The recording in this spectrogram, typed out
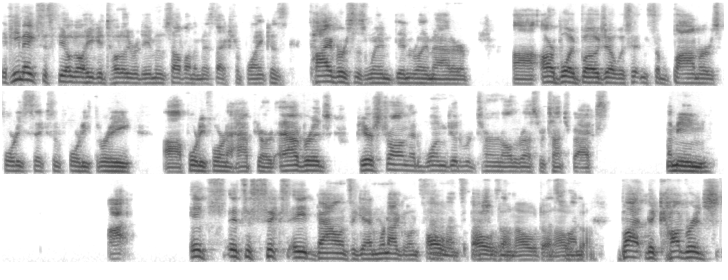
if he makes this field goal, he could totally redeem himself on the missed extra point because tie versus win didn't really matter. Uh, our boy Bojo was hitting some bombers, 46 and 43, uh, 44 and a half yard average. Pierre Strong had one good return. All the rest were touchbacks. I mean, I it's it's a six eight balance again. We're not going seven on specials. hold on, hold on, hold on. But the coverage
